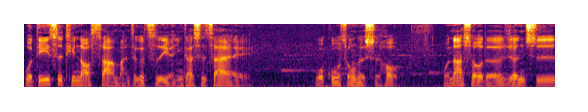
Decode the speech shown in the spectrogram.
我第一次听到“萨满”这个字眼，应该是在我国中的时候。我那时候的认知，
